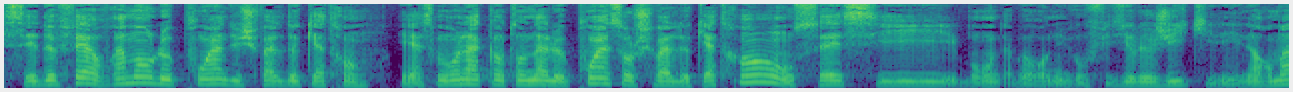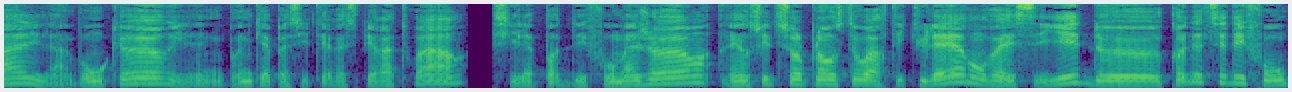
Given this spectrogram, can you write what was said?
c'est de faire vraiment le point du cheval de 4 ans. Et à ce moment-là, quand on a le point sur le cheval de 4 ans, on sait si, bon, d'abord au niveau physiologique, il est normal, il a un bon cœur, il a une bonne capacité respiratoire, s'il n'a pas de défauts majeurs. Et ensuite, sur le plan ostéo-articulaire, on va essayer de connaître ses défauts.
